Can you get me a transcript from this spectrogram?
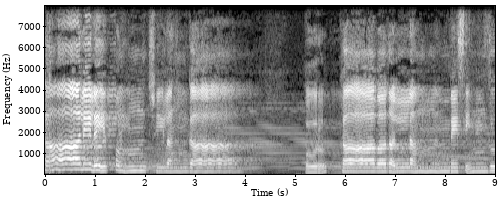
കാലിലെ പൊൻചിലങ്ക പൊറുക്കാവതല്ലമ്മെ സിന്ധു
